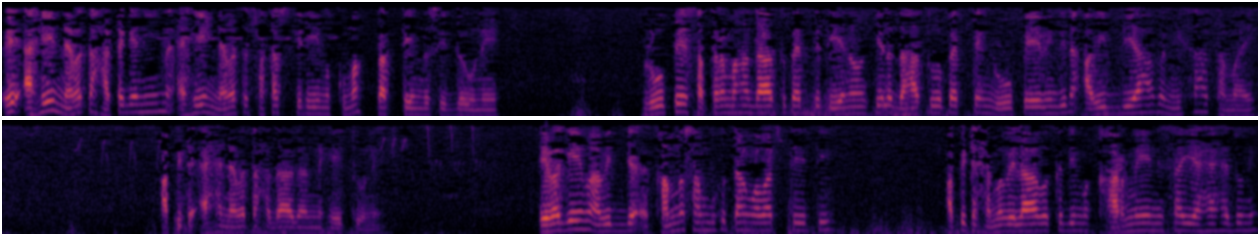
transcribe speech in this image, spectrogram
ඒ ඇහි නැවත හට ගැනීම ඇහි නැවත සකස් කිරීම කුමක් ප්‍රත්‍යෙන්ද සිද්ධ වුනේ රූපේ සතර මහා ධාතු පැත්තේ තියෙනවා කියලා ධාතුව පැත්තෙන් රූපේ විඳින අවිද්‍යාව නිසා තමයි අපිට ඇහැ නැවත හදාගන්න හේතු උනේ. ඒ වගේම අවිද්‍යා කම්ම සම්භූතං වවත්තේති අපිට හැම වෙලාවකදීම කර්මය නිසායි ඇහැ හැදුනේ.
